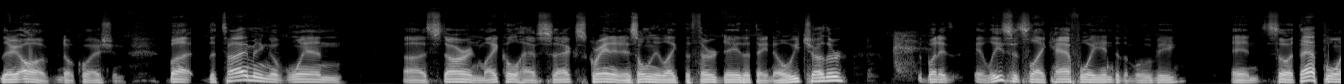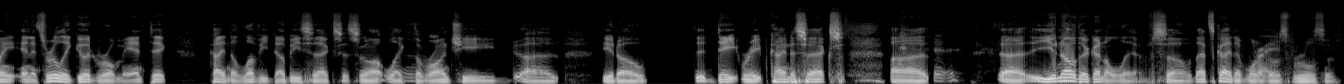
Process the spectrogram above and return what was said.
they oh no question, but the timing of when uh, Star and Michael have sex, granted, it's only like the third day that they know each other, but it, at least it's like halfway into the movie, and so at that point, and it's really good romantic kind of lovey-dovey sex. It's not like the raunchy, uh, you know, date rape kind of sex. Uh, uh, you know they're going to live, so that's kind of one Right. of those rules of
